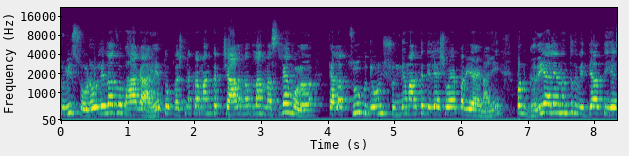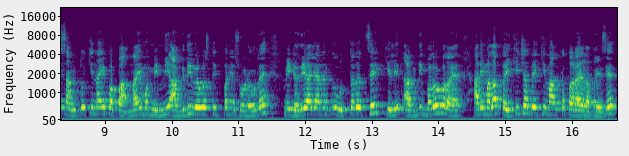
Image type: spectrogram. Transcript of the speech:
तुम्ही सोडवलेला जो भाग आहे तो प्रश्न क्रमांक चार मधला नसल्यामुळं त्याला चूक देऊन शून्य मार्क दिल्याशिवाय पर्याय नाही. पण घरी आल्यानंतर विद्यार्थी हे सांगतो की नाही पप्पा नाही मम्मी मी अगदी व्यवस्थितपणे सोडवलंय. मी घरी आल्यानंतर उत्तरं चेक केलीत अगदी बरोबर आहेत आणि मला पैकीच्या पैकी मार्क पडायला पाहिजेत.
